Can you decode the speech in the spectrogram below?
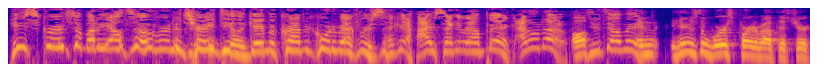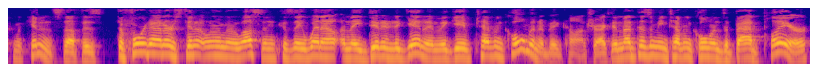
he screwed somebody else over in a trade deal and gave him a crappy quarterback for a second, high second round pick. I don't know. Also- you tell me. And here's the worst part about this Jerick McKinnon stuff is the 49ers didn't learn their lesson because they went out and they did it again and they gave Tevin Coleman a big contract. And that doesn't mean Tevin Coleman's a bad player.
